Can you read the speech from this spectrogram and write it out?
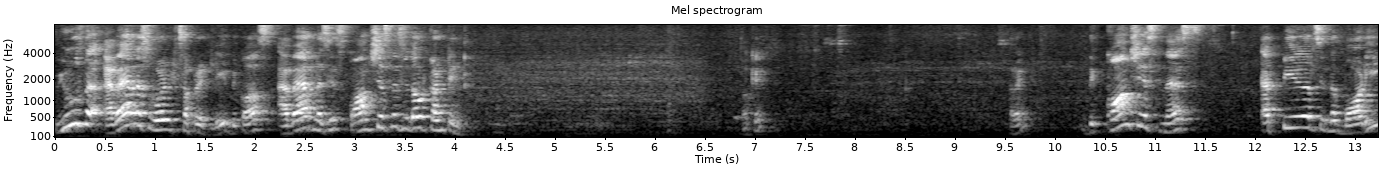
We use the awareness word separately because awareness is consciousness without content. Okay Right. The consciousness appears in the body,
